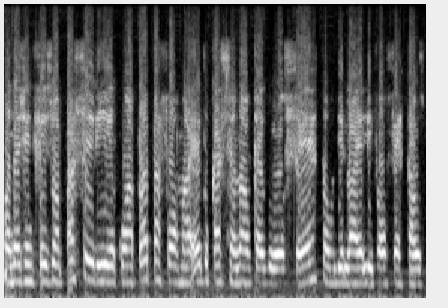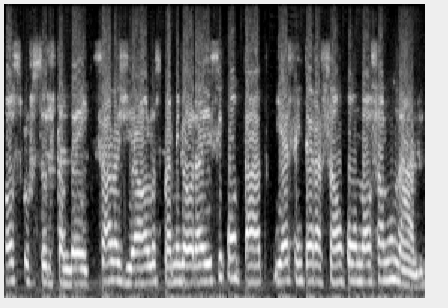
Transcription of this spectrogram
quando a gente fez uma parceria com a plataforma educacional que é o Oferta, onde lá eles vão ofertar os nossos professores também salas de aulas para melhorar esse contato e essa interação com o nosso alunado.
